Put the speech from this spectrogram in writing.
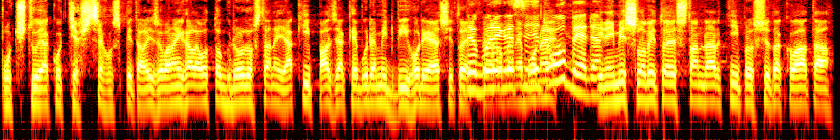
počtu jako těžce hospitalizovaných, ale o to, kdo dostane jaký pas, jaké bude mít výhody a jestli to je Kdo bude kde nebo ne. oběda. Jinými slovy, to je standardní prostě taková ta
